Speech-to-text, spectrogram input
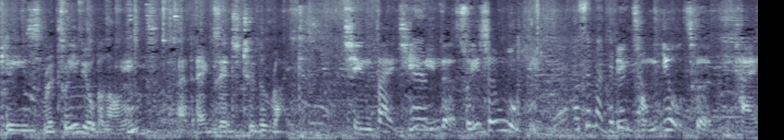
Please retrieve your belongings and exit to the right. 请带齐您的随身物品，我想问点并样从右侧离开。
